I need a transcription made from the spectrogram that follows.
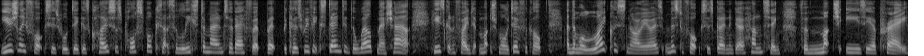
Usually foxes will dig as close as possible because that's the least amount of effort, but because we've extended the weld mesh out, he's going to find it much more difficult. And the more likely likely scenario is Mr. Fox is going to go hunting for much easier prey.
